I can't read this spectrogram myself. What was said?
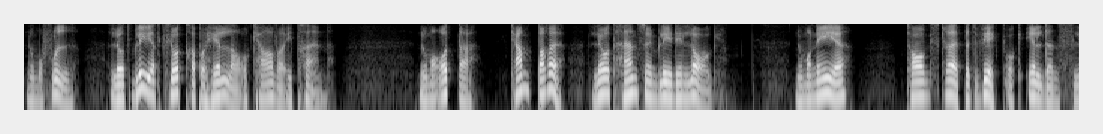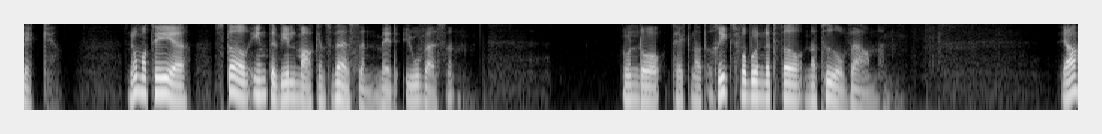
Nummer 7. Låt bli att klottra på hällar och karva i trän. Nummer 8. Kampare, låt hänsyn bli din lag. Nummer 9. Tag skräpet väck och elden släck. Nummer 10. Stör inte vildmarkens väsen med oväsen. Undertecknat Riksförbundet för naturvärn. Ja,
